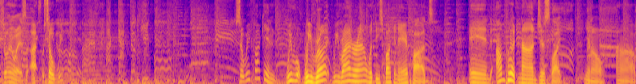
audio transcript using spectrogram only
So, anyways, I, so we. So we fucking we we ride we ride around with these fucking AirPods, and I'm putting on just like you know um,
